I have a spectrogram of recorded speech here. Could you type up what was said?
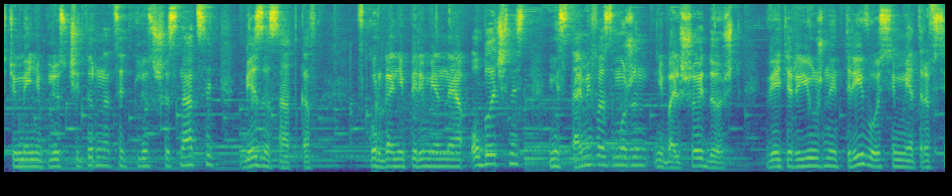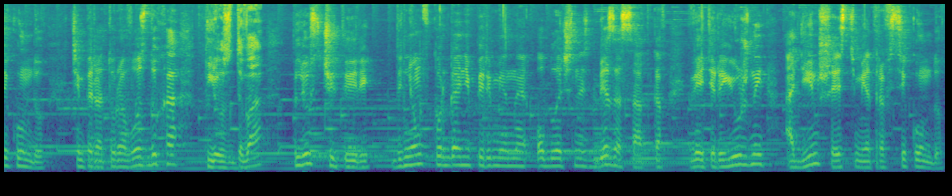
В Тюмени плюс 14, плюс 16, без осадков – в Кургане переменная облачность, местами возможен небольшой дождь. Ветер южный 3-8 метров в секунду. Температура воздуха плюс 2, плюс 4. Днем в Кургане переменная облачность без осадков. Ветер южный 1-6 метров в секунду.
